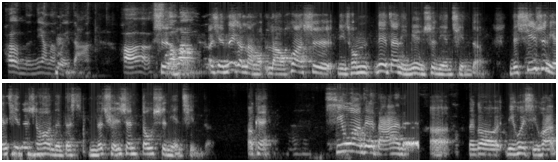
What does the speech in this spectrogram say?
好有能量的回答。好，是哈，而且那个老老化是你从内在里面是年轻的，你的心是年轻的时候，你的你的全身都是年轻的。OK，希望这个答案。呃，能够你会喜欢，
